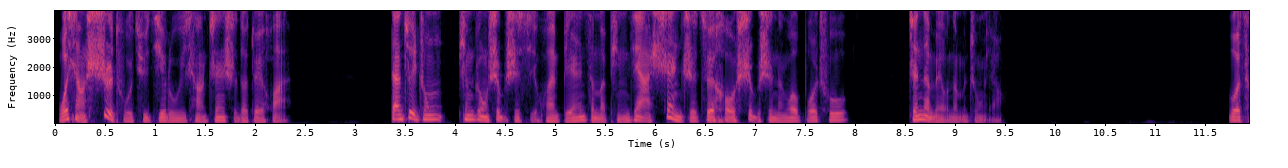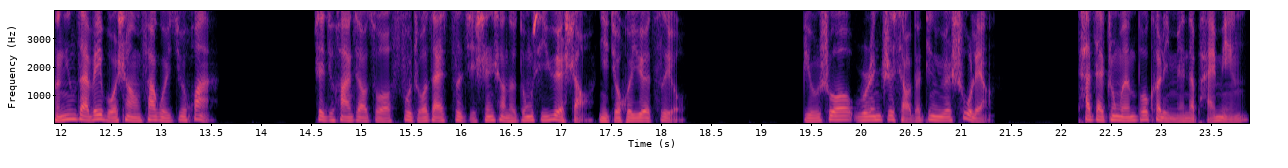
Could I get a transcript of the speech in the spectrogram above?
我想试图去记录一场真实的对话，但最终听众是不是喜欢，别人怎么评价，甚至最后是不是能够播出，真的没有那么重要。我曾经在微博上发过一句话，这句话叫做“附着在自己身上的东西越少，你就会越自由”。比如说无人知晓的订阅数量，它在中文播客里面的排名，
